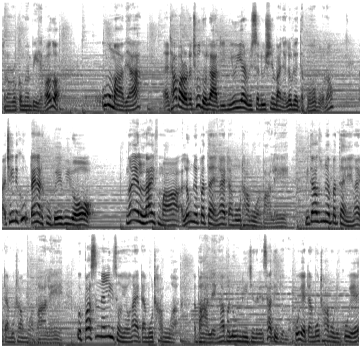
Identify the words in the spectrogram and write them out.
ကျွန်တော် recommend ပေးတယ်ဘာလို့ဆိုတော့ဥပမာဗျာအဲထားပါတော့တချို့ဆိုလာဒီ New Year resolution ဘာညာလုပ်တဲ့သဘောပေါ့နော်အချိန်တစ်ခုတိုင်းတာတစ်ခုပေးပြီးတော့ ငါရဲ့ life မှာအလုံးနဲ့ပတ်သက်ရင်ငါရဲ့တန်ဖိုးထားမှုကဘာလဲမိသားစုနဲ့ပတ်သက်ရင်ငါရဲ့တန်ဖိုးထားမှုကဘာလဲကို personally ဆိုရင်ငါရဲ့တန်ဖိုးထားမှုကဘာလဲငါဘလို့နေခြင်းတယ်စသည်ဖြင့်ပေါ့ကိုယ့်ရဲ့တန်ဖိုးထားမှုတွေကိုယ့်ရဲ့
